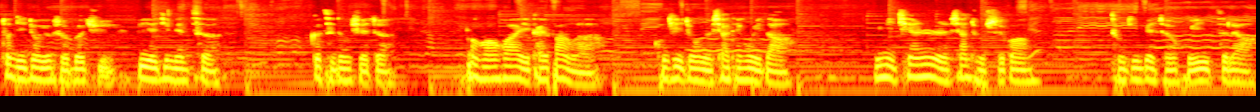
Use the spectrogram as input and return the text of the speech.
专辑中有首歌曲《毕业纪念册》，歌词中写着：“凤凰花已开放了，空气中有夏天味道。与你千日相处时光，曾经变成回忆资料。”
